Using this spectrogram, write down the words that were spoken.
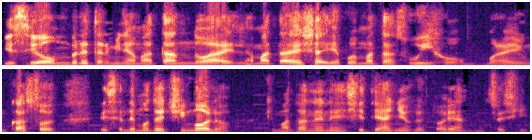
y ese hombre termina matando a la mata a ella y después mata a su hijo. Bueno, hay un caso, es el de Monte Chingolo, que mató a un nene de 7 años que todavía no sé si...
